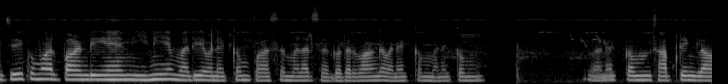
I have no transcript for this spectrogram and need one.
விஜயகுமார் பாண்டியன் இனிய மதிய வணக்கம். பாசமலர் சகோதரர் வாங்க வணக்கம் வணக்கம். வணக்கம் சாப்பிட்டீங்களா?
